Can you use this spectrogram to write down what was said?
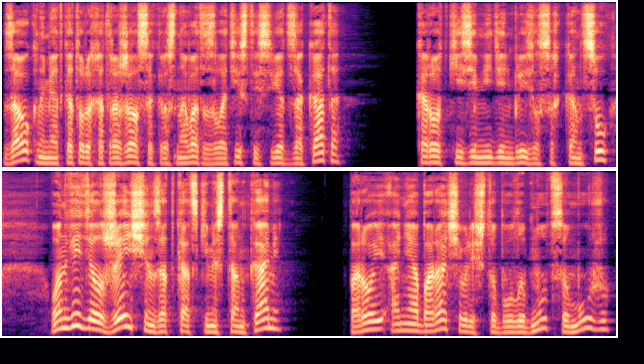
за окнами от которых отражался красновато-золотистый свет заката, короткий зимний день близился к концу, он видел женщин за ткацкими станками, порой они оборачивались, чтобы улыбнуться мужу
